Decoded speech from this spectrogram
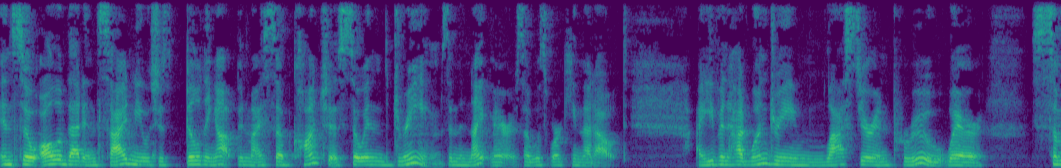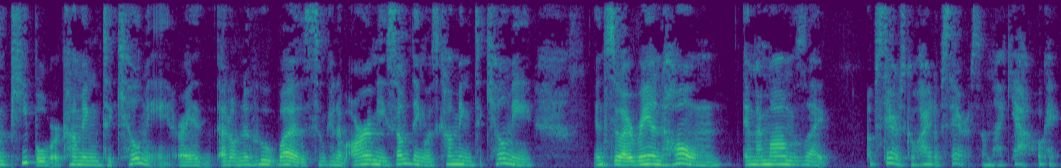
And so all of that inside me was just building up in my subconscious. So in the dreams, in the nightmares, I was working that out. I even had one dream last year in Peru where some people were coming to kill me, right? I don't know who it was, some kind of army, something was coming to kill me and so I ran home, and my mom was like, upstairs, go hide upstairs. I'm like, yeah, okay.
